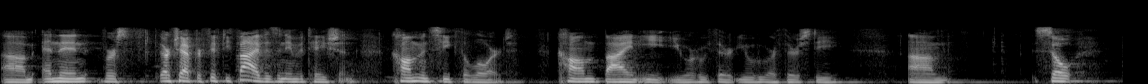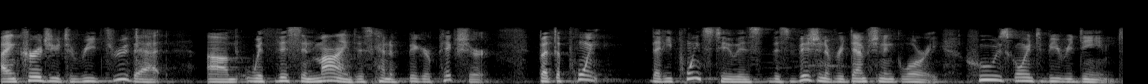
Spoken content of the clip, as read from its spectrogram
Um, and then verse or chapter 55 is an invitation. Come and seek the Lord. Come, buy and eat, you who, thir- you who are thirsty. Um, so I encourage you to read through that um, with this in mind, this kind of bigger picture. But the point that he points to is this vision of redemption and glory. Who's going to be redeemed?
